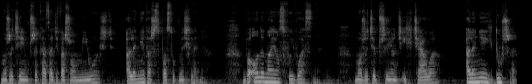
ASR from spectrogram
Możecie im przekazać waszą miłość, ale nie wasz sposób myślenia, bo one mają swój własny. Możecie przyjąć ich ciała, ale nie ich dusze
